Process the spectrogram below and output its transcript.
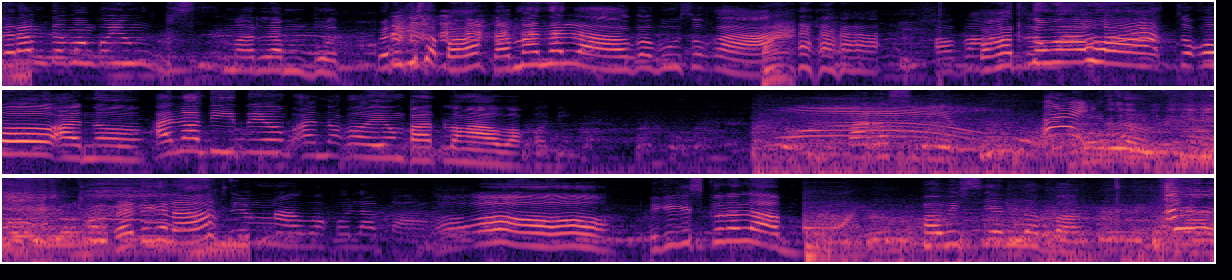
Naramdaman ko yung bzz, malambot. Pero isa pa? Tama na lang, pabuso ka. oh, pangatlong hawak! Gusto ko, ano, ano dito yung, ano ko, yung pangatlong hawak ko dito. Wow. Para sweet. Ay! Ready ka na? Yung hawak ko laba. Oo, oo, oo. Ikikiss ko na lab. Pawis yan laba. Ah!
